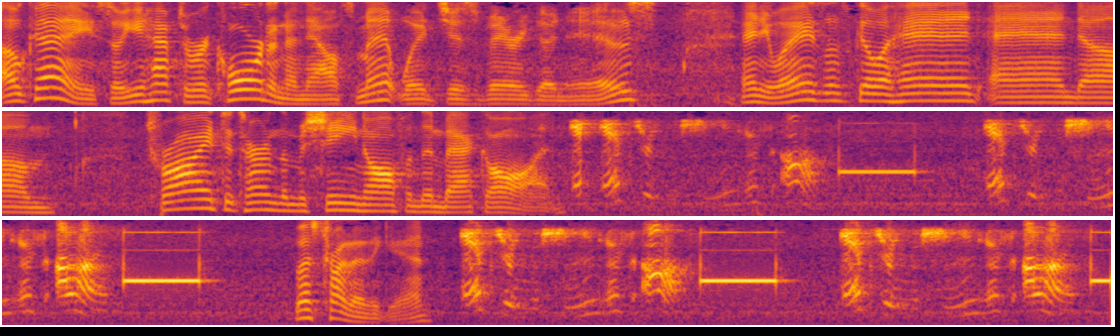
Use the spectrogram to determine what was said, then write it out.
Okay, so you have to record an announcement, which is very good news. Anyways, let's go ahead and um, try to turn the machine off and then back on. Answering machine is on. Answering machine is on. Let's try that again. Answering machine is on. Answering machine is on.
